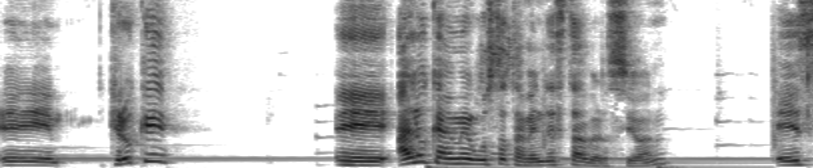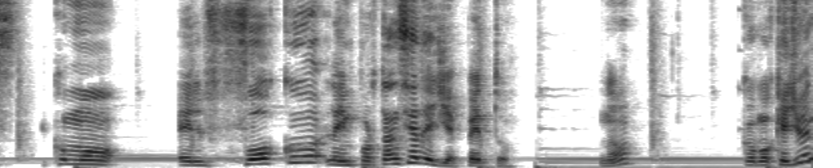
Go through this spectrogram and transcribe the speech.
eh, creo que eh, algo que a mí me gusta también de esta versión es como el foco, la importancia de Gepetto. ¿No? Como que yo en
